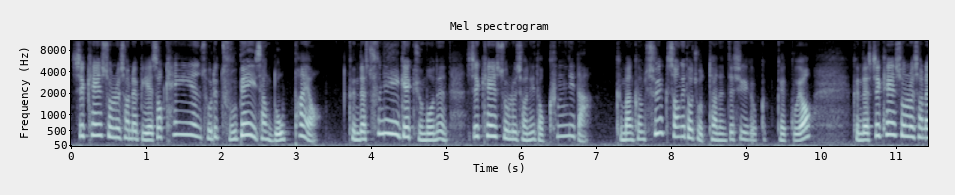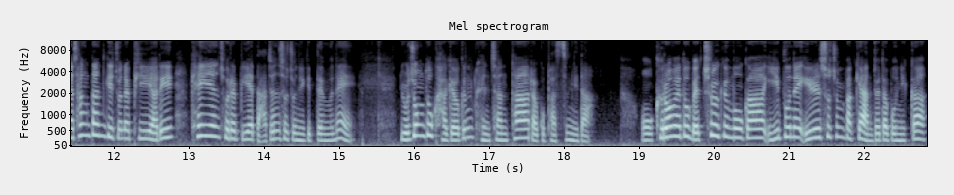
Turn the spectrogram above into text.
CK솔루션에 비해서 K엔솔이 두배 이상 높아요. 근데 순이익의 규모는 CK솔루션이 더 큽니다. 그만큼 수익성이 더 좋다는 뜻이겠고요. 근데 CK솔루션의 상단 기준의 PER이 KN솔에 비해 낮은 수준이기 때문에 이 정도 가격은 괜찮다라고 봤습니다. 어, 그럼에도 매출 규모가 2분의 1 수준밖에 안 되다 보니까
